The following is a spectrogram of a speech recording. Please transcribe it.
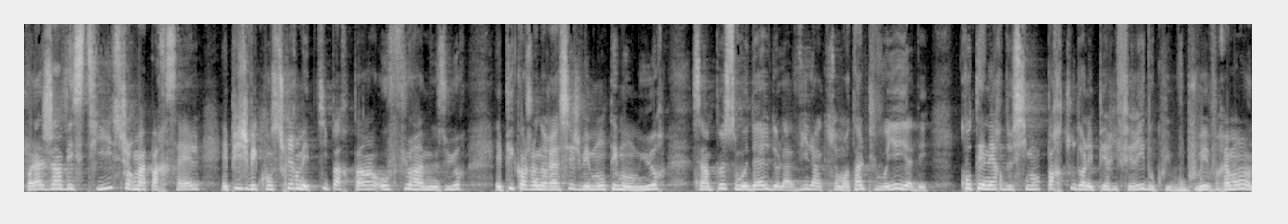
voilà, j'investis sur ma parcelle et puis je vais construire mes petits parpaings au fur et à mesure. Et puis, quand j'en aurai assez, je vais monter mon mur. C'est un peu ce modèle de la ville incrémentale. Puis, vous voyez, il y a des containers de ciment partout dans les périphéries. Donc, vous pouvez vraiment,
